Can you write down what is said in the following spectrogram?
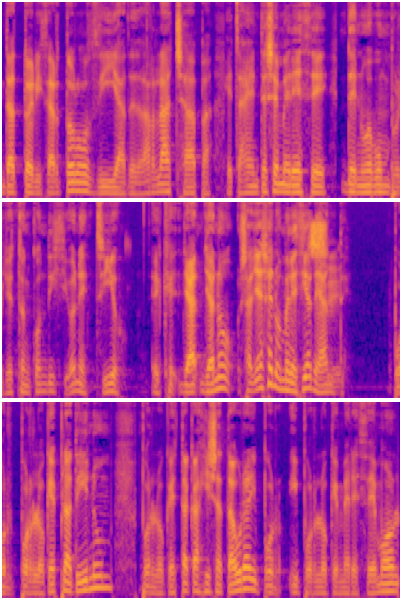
de actualizar todos los días, de dar la chapa, esta gente se merece de nuevo un proyecto en condiciones, tío. Es que ya, ya no, o sea, ya se lo merecía de antes. Por, por, lo que es Platinum, por lo que es Takahisa Taura y por, y por lo que merecemos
